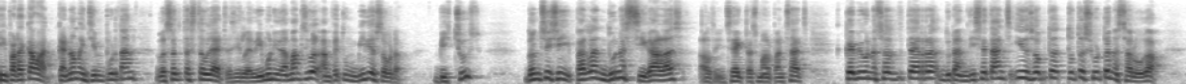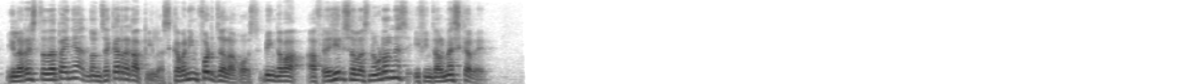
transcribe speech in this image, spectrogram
I per acabar, que no menys important, la Soc Taulletes i la Dimoni de Maxwell han fet un vídeo sobre bitxos? Doncs sí, sí, parlen d'unes cigales, els insectes malpensats, que viuen a sota terra durant 17 anys i de sobte totes surten a saludar. I la resta de penya, doncs a carregar piles, que venim forts a l'agost. Vinga, va, a fregir-se les neurones i fins al mes que ve.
